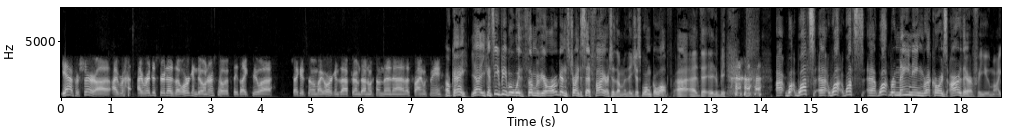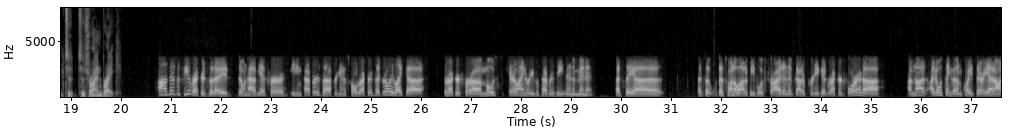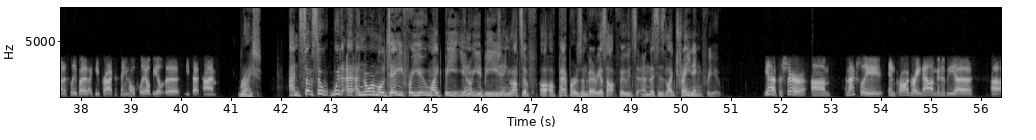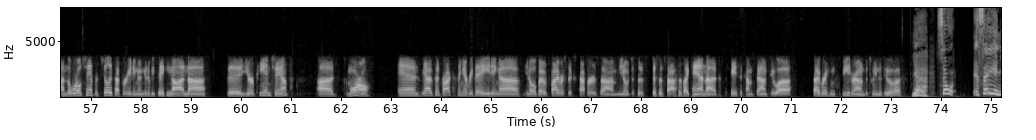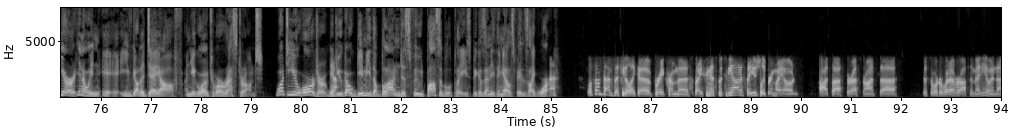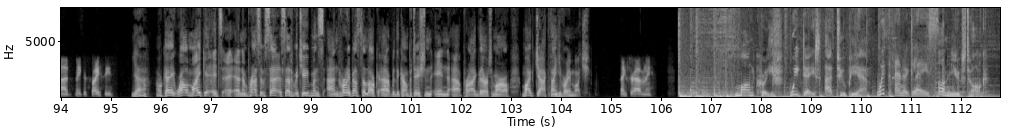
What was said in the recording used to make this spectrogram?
Yeah, for sure. Uh, I re- I registered as an organ donor, so if they'd like to uh, check out some of my organs after I'm done with them, then uh, that's fine with me. Okay, yeah, you can see people with some of your organs trying to set fire to them, and they just won't go up. Uh, uh, it'll be. uh, what, what's uh, what what's uh, what remaining records are there for you, Mike, to, to try and break? Uh, there's a few records that I don't have yet for eating peppers for Guinness World Records. I'd really like the record for most Carolina Reaper peppers eaten in a minute. That's a that's a that's one a lot of people have tried, and they've got a pretty good record for it. Uh, I'm not. I don't think that I'm quite there yet, honestly, but I keep practicing, and hopefully, I'll be able to beat that time. Right. And so, so would a, a, normal day for you might be, you know, you'd be eating lots of uh, of peppers and various hot foods, and this is like training for you. Yeah, for sure. Um, I'm actually in Prague right now. I'm going to be, uh, uh, I'm the world champ of chili pepper eating. I'm going to be taking on uh, the European champ uh, tomorrow. And yeah, I've been practicing every day, eating uh, you know about five or six peppers, um, you know, just as just as fast as I can, uh, just in case it comes down to a tie-breaking speed round between the two of us. Yeah. So say in your, you know, in you've got a day off and you go out to a restaurant. What do you order? Would yeah. you go, give me the blandest food possible, please, because anything else feels like work? well, sometimes I feel like a break from the spiciness, but to be honest, I usually bring my own hot sauce to restaurants. Uh, just order whatever off the menu and uh, just make it spicy. Yeah. Okay. Well, Mike, it's an impressive set, set of achievements, and very best of luck uh, with the competition in uh, Prague there tomorrow. Mike Jack, thank you very much. Thanks for having me. Moncrieff, weekdays at 2 p.m. With Energlaze on Newstalk.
